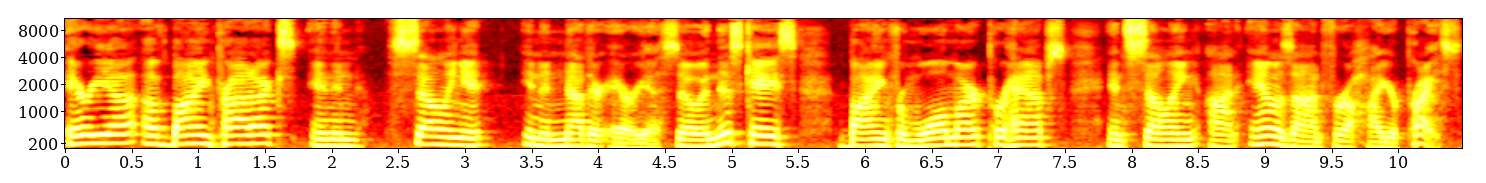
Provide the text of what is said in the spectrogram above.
area of buying products and then selling it in another area. So in this case, buying from Walmart perhaps and selling on Amazon for a higher price.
